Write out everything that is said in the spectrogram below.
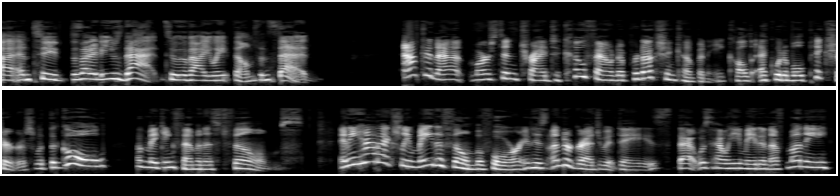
uh, and to decided to use that to evaluate films instead. After that, Marston tried to co-found a production company called Equitable Pictures with the goal of making feminist films. And he had actually made a film before in his undergraduate days. That was how he made enough money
